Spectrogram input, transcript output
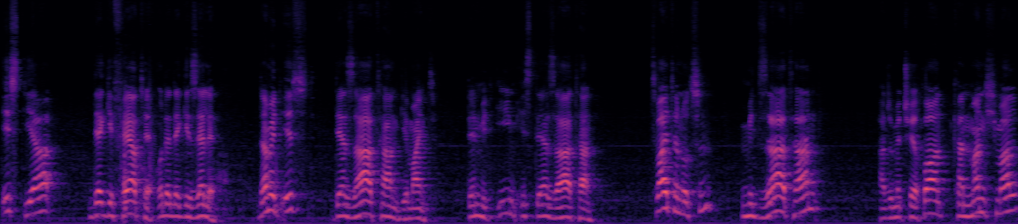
ist ja der Gefährte oder der Geselle. Damit ist der Satan gemeint denn mit ihm ist der Satan. Zweiter Nutzen, mit Satan, also mit Shaitan, kann manchmal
